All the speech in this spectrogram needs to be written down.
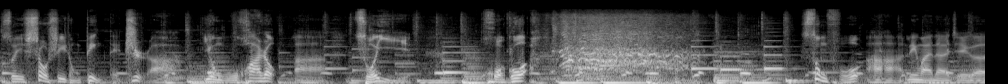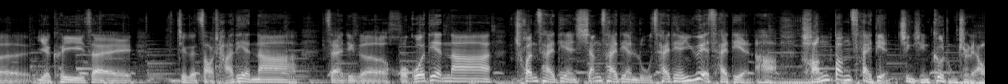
所以瘦是一种病，得治啊，用五花肉啊，所以火锅。送福啊！另外呢，这个也可以在这个早茶店呐，在这个火锅店呐、川菜店、湘菜店、鲁菜店、粤菜店啊、杭帮菜店进行各种治疗。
